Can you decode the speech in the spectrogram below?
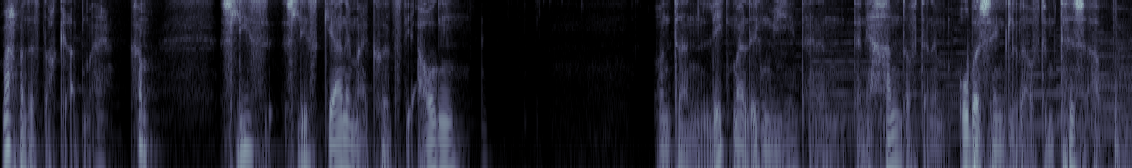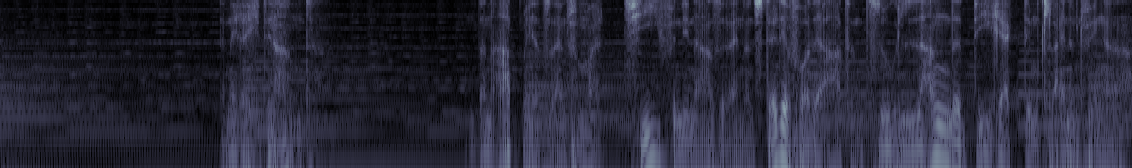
Mach mal das doch gerade mal. Komm, schließ, schließ gerne mal kurz die Augen und dann leg mal irgendwie deinen, deine Hand auf deinem Oberschenkel oder auf dem Tisch ab. Deine rechte Hand. Und dann atme jetzt einfach mal tief in die Nase rein und stell dir vor, der Atemzug landet direkt im kleinen Finger.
